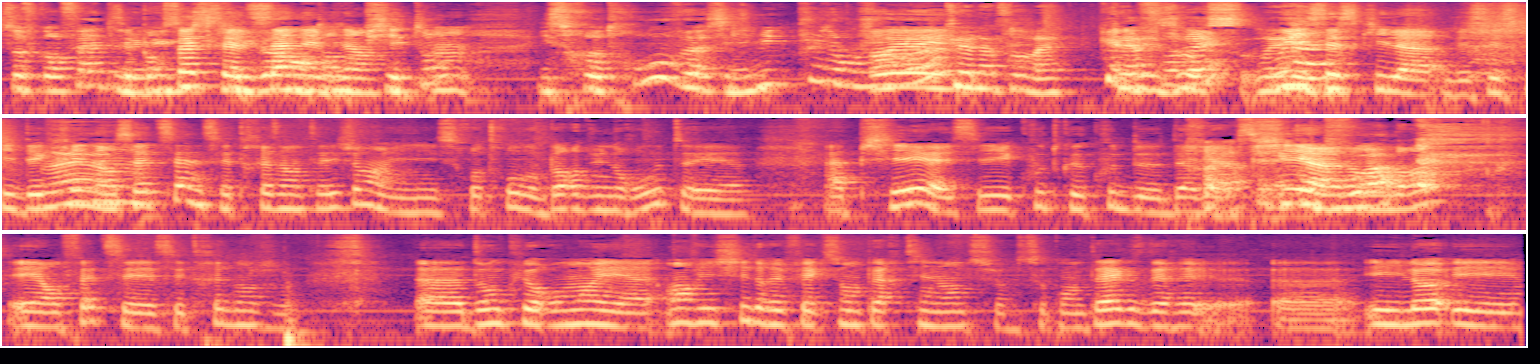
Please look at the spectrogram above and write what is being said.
Sauf qu'en fait, C'est le pour ça que cette scène est bien. piéton, Mm. il se retrouve, c'est limite plus dangereux. Ouais. Que la forêt. Que la forêt. ours, Oui, ouais. c'est ce qu'il a, mais c'est ce qu'il décrit Ouais, dans cette scène. C'est très intelligent. Il se retrouve au bord d'une route et euh, à pied, à essayer coûte que coûte d'aller à pied à un endroit. Et en fait, c'est c'est très dangereux. Euh, donc le roman est enrichi de réflexions pertinentes sur ce contexte des ré- euh, et, il a- et,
